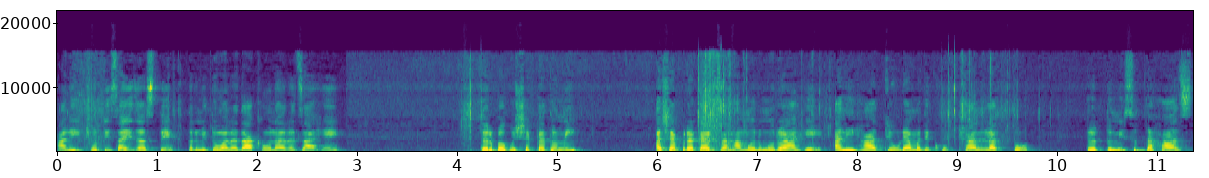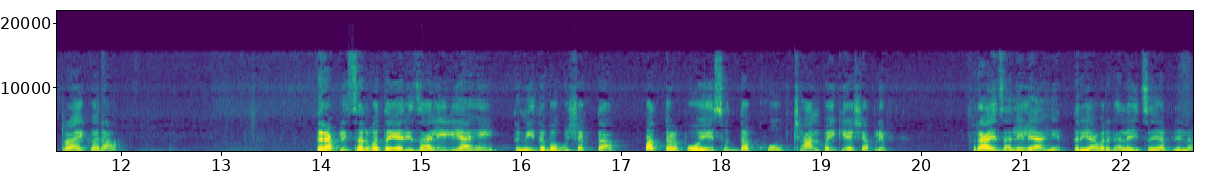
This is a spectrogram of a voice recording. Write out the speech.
आणि छोटी साईज असते. तर मी तुम्हाला दाखवणारच आहे. तर बघू शकता तुम्ही अशा प्रकारचा हा मुरमुरा आहे आणि हा चिवड्यामध्ये खूप छान लागतो. तर तुम्ही सुद्धा हाच ट्राय करा. तर आपली सर्व तयारी झालेली आहे. तुम्ही इथं बघू शकता पातळ पोहे सुद्धा खूप छानपैकी असे आपले फ्राय झालेले आहेत. तर यावर घालायचं आहे आपल्याला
